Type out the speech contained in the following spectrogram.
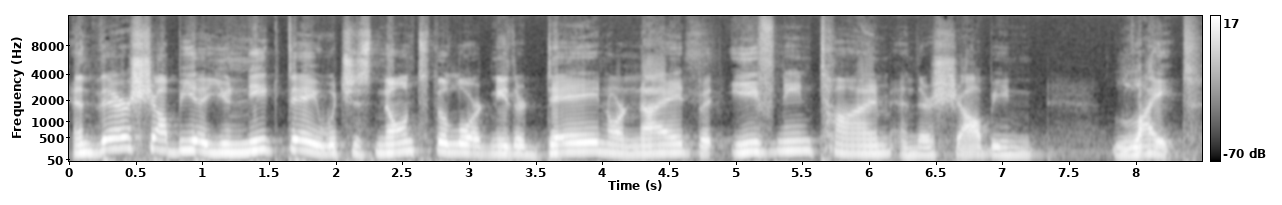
And there shall be a unique day which is known to the Lord, neither day nor night, but evening time, and there shall be light.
